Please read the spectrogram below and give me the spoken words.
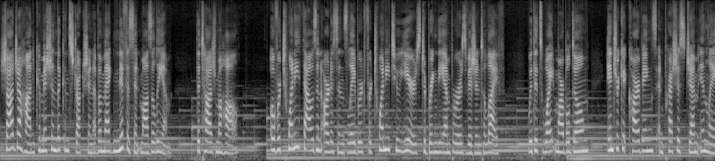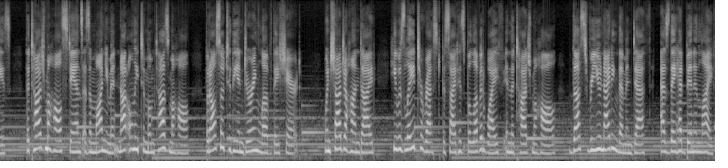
Shah Jahan commissioned the construction of a magnificent mausoleum, the Taj Mahal. Over 20,000 artisans labored for 22 years to bring the emperor's vision to life. With its white marble dome, intricate carvings, and precious gem inlays, the Taj Mahal stands as a monument not only to Mumtaz Mahal, but also to the enduring love they shared. When Shah Jahan died, he was laid to rest beside his beloved wife in the Taj Mahal, thus reuniting them in death as they had been in life.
